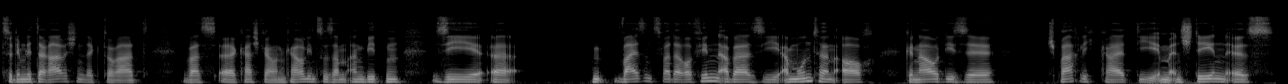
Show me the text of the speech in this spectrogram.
zu dem literarischen Lektorat, was äh, Kaschka und Caroline zusammen anbieten. Sie äh, weisen zwar darauf hin, aber sie ermuntern auch genau diese Sprachlichkeit, die im Entstehen ist,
